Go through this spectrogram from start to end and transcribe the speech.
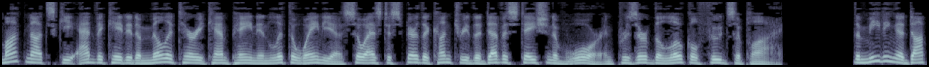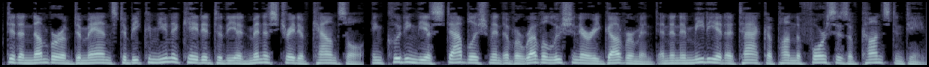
Mochnacki advocated a military campaign in Lithuania so as to spare the country the devastation of war and preserve the local food supply. The meeting adopted a number of demands to be communicated to the Administrative Council, including the establishment of a revolutionary government and an immediate attack upon the forces of Constantine.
